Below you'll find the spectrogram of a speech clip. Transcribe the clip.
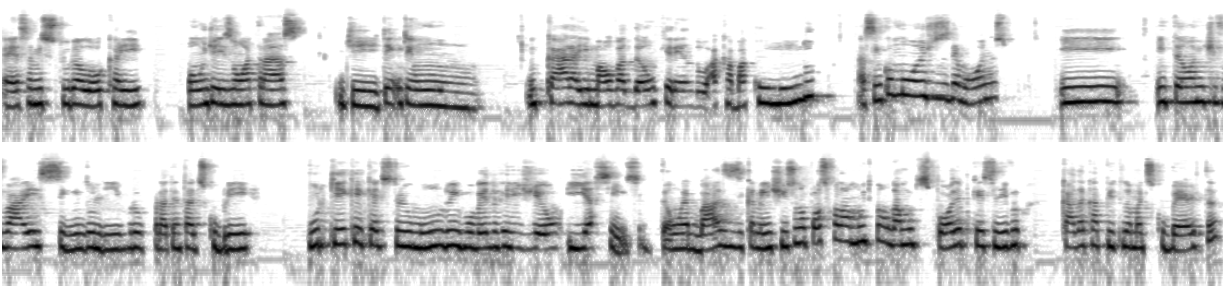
é essa mistura louca aí, onde eles vão atrás de. Tem, tem um, um cara aí malvadão querendo acabar com o mundo, assim como Anjos e Demônios, e então a gente vai seguindo o livro para tentar descobrir por que, que ele quer destruir o mundo envolvendo religião e a ciência. Então é basicamente isso. Eu não posso falar muito para não dar muito spoiler, porque esse livro, cada capítulo é uma descoberta.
